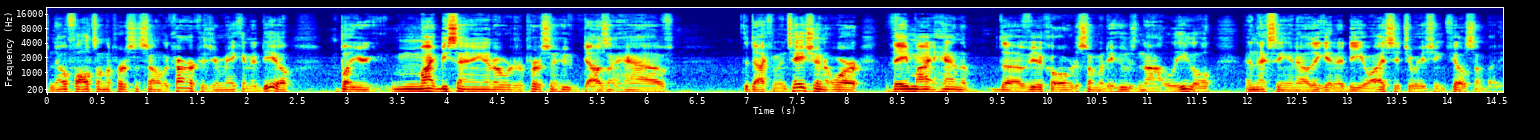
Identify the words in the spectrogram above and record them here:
No faults on the person selling the car because you're making a deal, but you might be sending it over to the person who doesn't have the documentation, or they might hand the, the vehicle over to somebody who's not legal, and next thing you know, they get in a DUI situation and kill somebody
